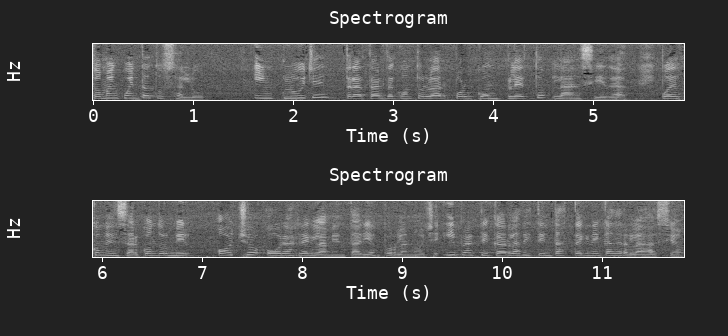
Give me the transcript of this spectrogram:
Toma en cuenta tu salud. Incluye tratar de controlar por completo la ansiedad. Puedes comenzar con dormir 8 horas reglamentarias por la noche y practicar las distintas técnicas de relajación,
